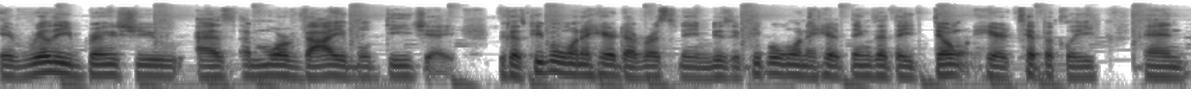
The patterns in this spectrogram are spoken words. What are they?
it really brings you as a more valuable DJ because people want to hear diversity in music. People want to hear things that they don't hear typically. And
